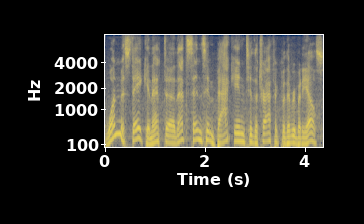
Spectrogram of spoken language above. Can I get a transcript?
One mistake and that uh, that sends him back into the traffic with everybody else.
